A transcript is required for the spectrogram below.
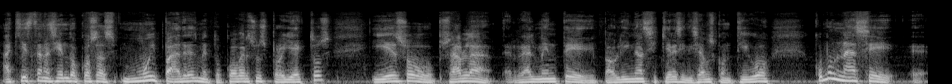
aquí están haciendo cosas muy padres. Me tocó ver sus proyectos y eso pues, habla realmente, Paulina, si quieres iniciamos contigo. ¿Cómo nace eh,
